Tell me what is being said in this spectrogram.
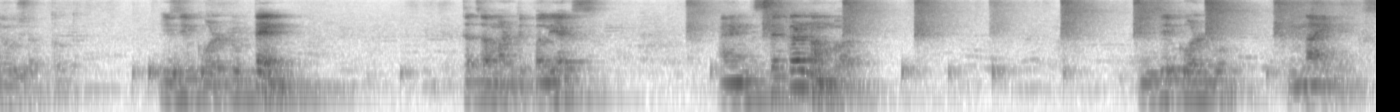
लिहू शकतो. इज इक्वल टू टेन त्याचा multiple x and second number is equal to nine x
